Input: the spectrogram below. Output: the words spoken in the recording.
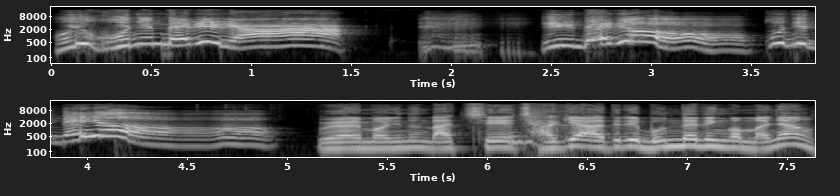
어이 군인 내리랴. 이 내려. 군인 내려 외할머니는 마치 자기 아들이 못 내린 것 마냥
